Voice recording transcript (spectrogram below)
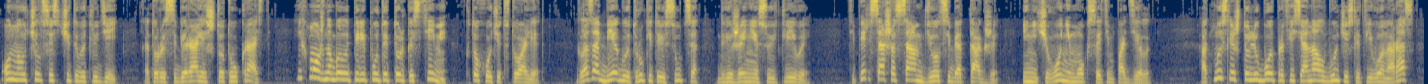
он научился считывать людей, которые собирались что-то украсть. Их можно было перепутать только с теми, кто хочет в туалет. Глаза бегают, руки трясутся, движения суетливые. Теперь Саша сам вел себя так же и ничего не мог с этим поделать. От мысли, что любой профессионал вычислит его на раз –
